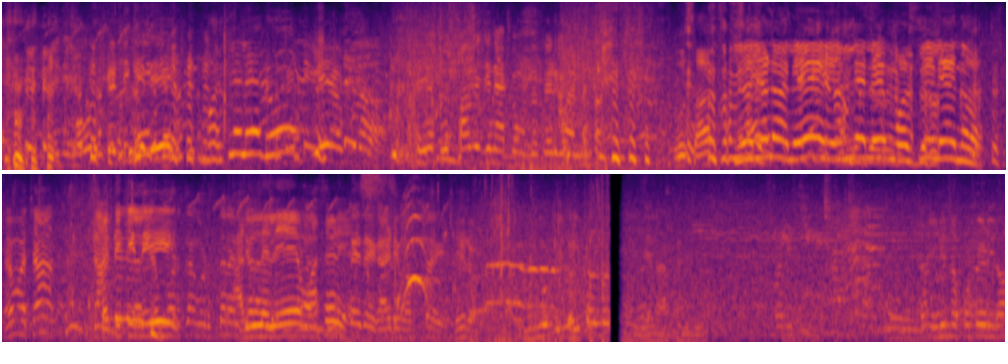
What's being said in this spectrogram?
ಮೊಸ್ಲಿಲಿ ಅದು. ಅಲ್ಲಲೇ ಮಸಳಿ. ಇಲ್ಲಿಂದ ಫೋಟೋ ಹಿಡಿರೋ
